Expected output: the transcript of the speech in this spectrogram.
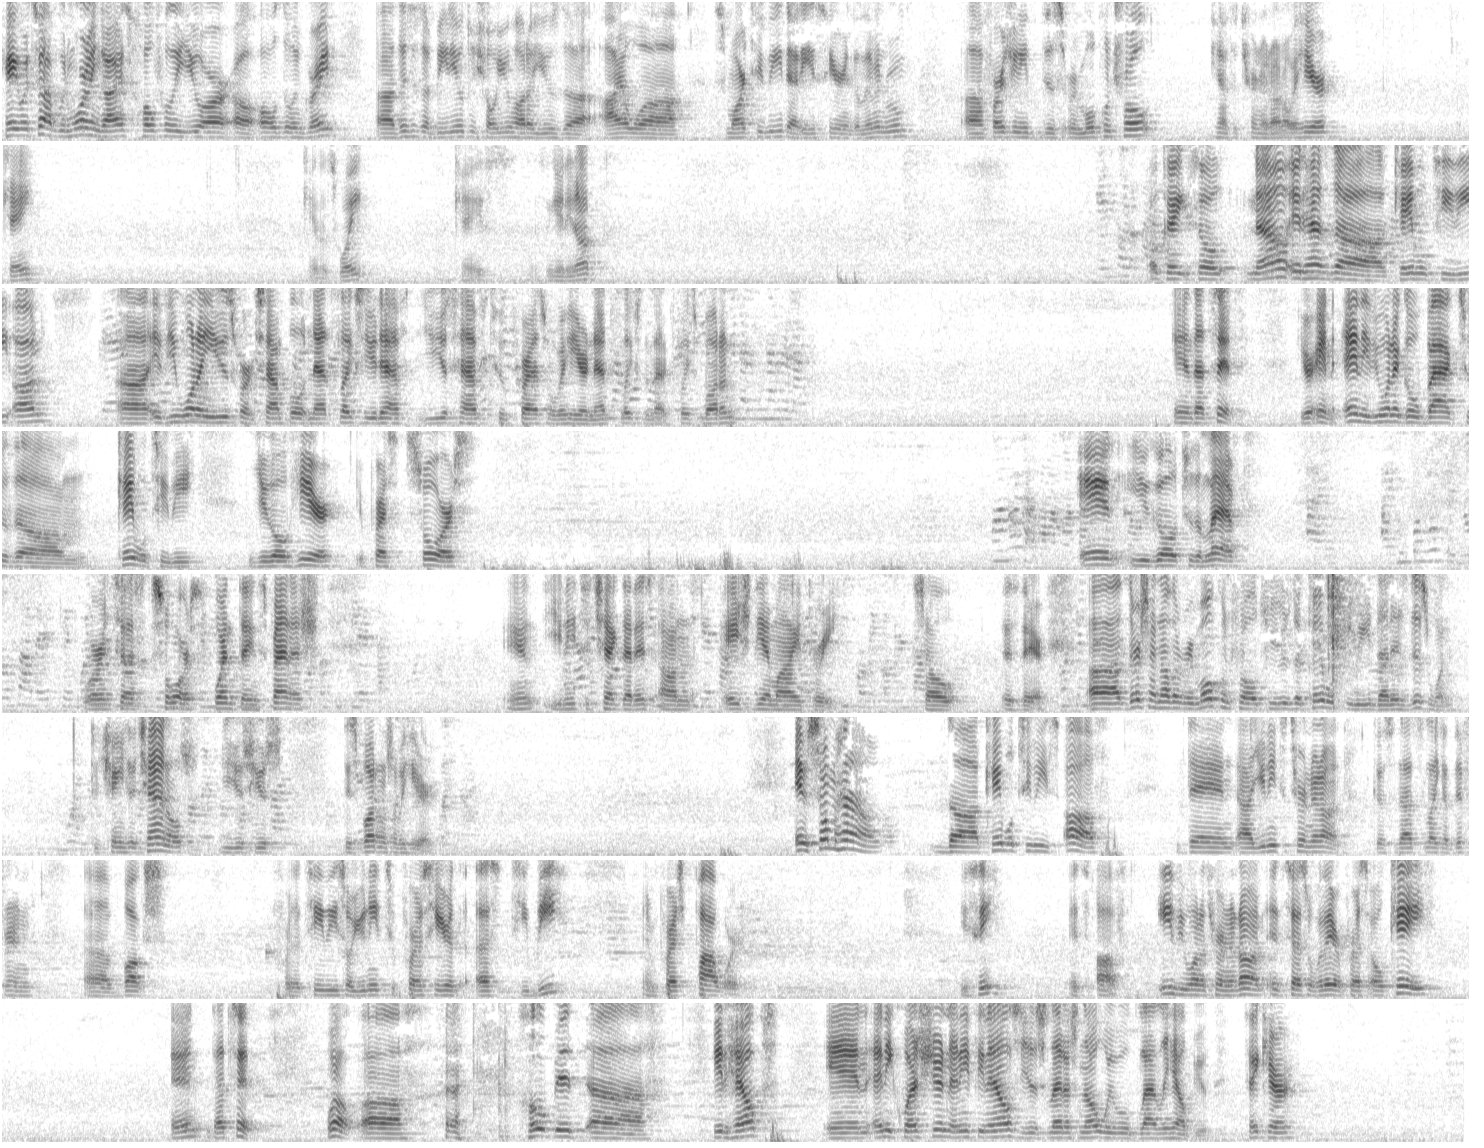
Hey, what's up? Good morning, guys. Hopefully you are uh, all doing great. Uh, this is a video to show you how to use the AIWA Smart TV that is here in the living room. Uh, first, you need this remote control. You have to turn it on over here. Okay. Okay, let's wait. Okay, it's, it's getting up. Okay, so now it has the cable TV on. Uh, if you want to use, for example, Netflix, you'd have you just have to press over here Netflix, the Netflix button, and that's it. You're in. And if you want to go back to the um, cable TV, you go here, you press Source. And you go to the left where it says source, fuente in Spanish. And you need to check that it's on HDMI 3. So it's there. Uh, there's another remote control to use the cable TV that is this one. To change the channels, you just use these buttons over here. If somehow the cable TV is off, then uh, you need to turn it on because that's like a different uh, box for the TV. So you need to press here the STB and press power. You see, it's off. If you want to turn it on, it says over there, press OK. And that's it. Well, uh, hope it, uh, it helps. And any question, anything else, just let us know. We will gladly help you. Take care.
